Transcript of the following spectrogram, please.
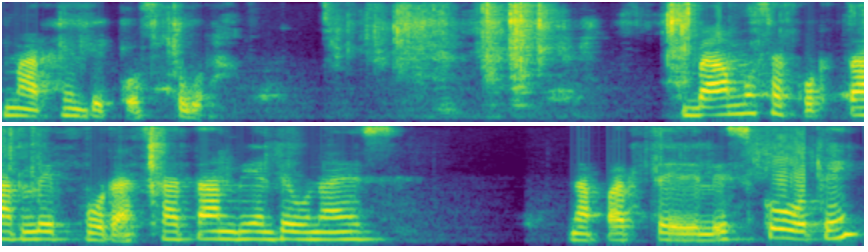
margen de costura. Vamos a cortarle por acá también de una vez la parte del escote.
